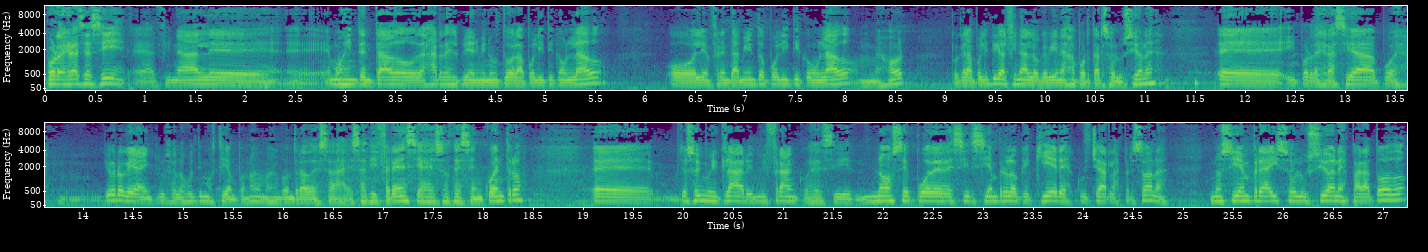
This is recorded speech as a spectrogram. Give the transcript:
Por desgracia sí, eh, al final eh, eh, hemos intentado dejar desde el primer minuto la política a un lado o el enfrentamiento político a un lado, mejor, porque la política al final lo que viene es aportar soluciones y por desgracia pues yo creo que ya incluso en los últimos tiempos ¿no? hemos encontrado esas, esas diferencias, esos desencuentros. yo soy muy claro y muy franco, es decir, no se puede decir siempre lo que quiere escuchar las personas, no siempre hay soluciones para todo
